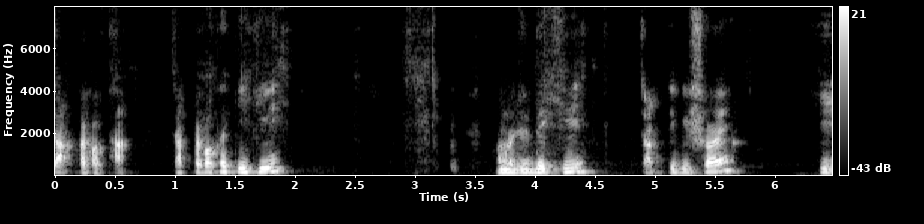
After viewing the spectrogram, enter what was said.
চারটা কথা। চারটা কথা কি কি? আমরা যদি দেখি, চারটি বিষয় কি?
